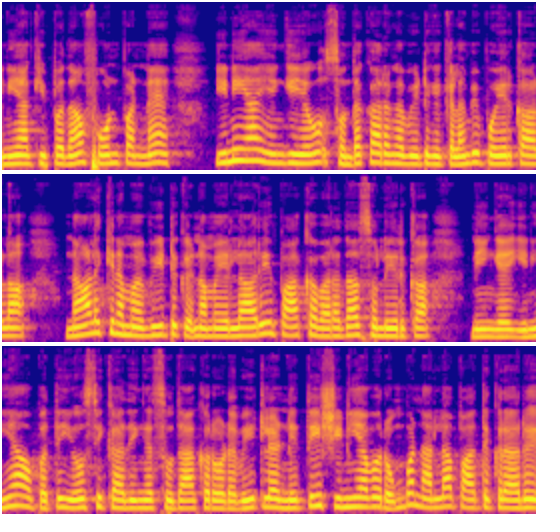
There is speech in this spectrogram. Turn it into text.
இனியாக்கு இப்போ தான் ஃபோன் பண்ணேன். இனியா எங்கேயோ சொந்தக்காரங்க வீட்டுக்கு கிளம்பி போயிருக்காளாம். நாளைக்கு நம்ம வீட்டுக்கு நம்ம எல்லாரையும் பார்க்க வரதா சொல்லியிருக்கா. நீங்கள் இனியாவை பற்றி யோசிக்காதீங்க சுதாகரோட வீட்டில் நிதிஷ் இனியாவை ரொம்ப நல்லா பார்த்துக்கிறாரு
